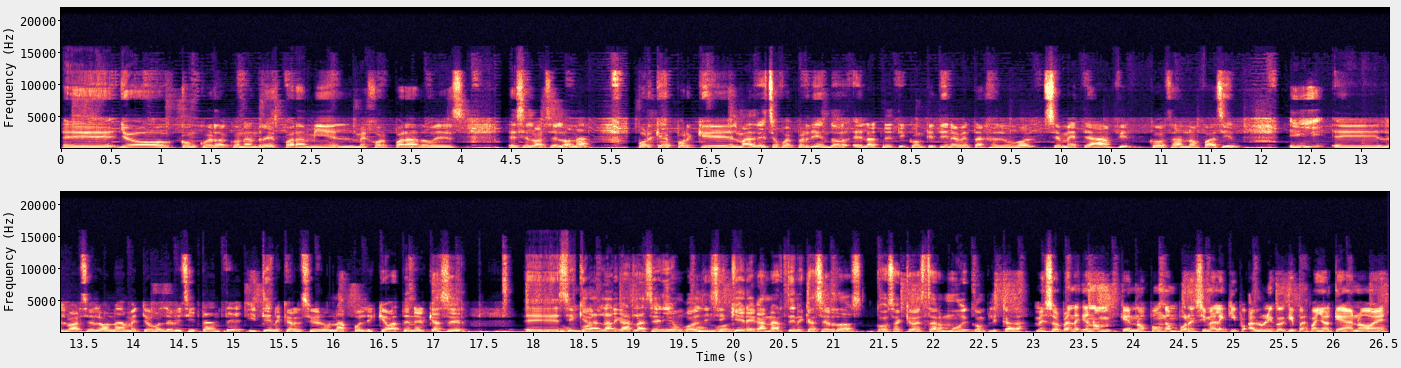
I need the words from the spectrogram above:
Eh, yo concuerdo con Andrés. Para mí el mejor parado es, es el Barcelona. ¿Por qué? Porque el Madrid se fue perdiendo. El Atlético, aunque tiene ventaja de un gol, se mete a Anfield, cosa no fácil. Y eh, el Barcelona metió gol de visitante y tiene que recibir un Napoli que va a tener que hacer, eh, si quiere alargar la serie, un gol. Un y si gol. quiere ganar, tiene que hacer dos, cosa que va a estar muy complicada. Me sorprende que no, que no pongan por encima al equipo, al único equipo español que ganó, ¿eh?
